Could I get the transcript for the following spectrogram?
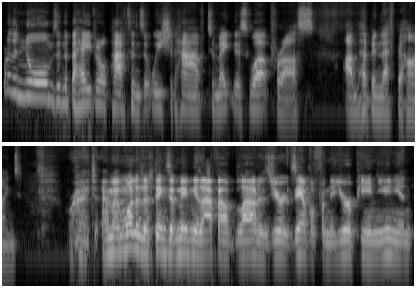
what are the norms and the behavioral patterns that we should have to make this work for us? Um, have been left behind. Right. I mean, one of the things that made me laugh out loud is your example from the European Union.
